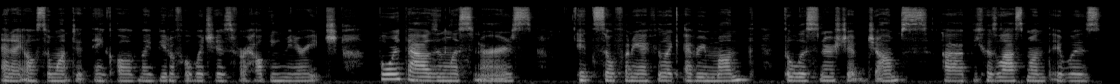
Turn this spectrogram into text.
And I also want to thank all of my beautiful witches for helping me to reach 4,000 listeners it's so funny. I feel like every month the listenership jumps uh, because last month it was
